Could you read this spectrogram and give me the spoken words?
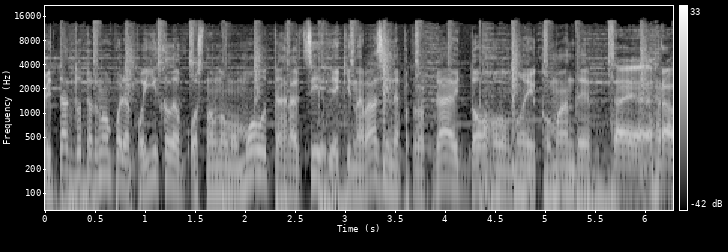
Відтак до Тернополя поїхали в основному молодь та гравці, які наразі не потрапляють до головної команди. Ця гра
